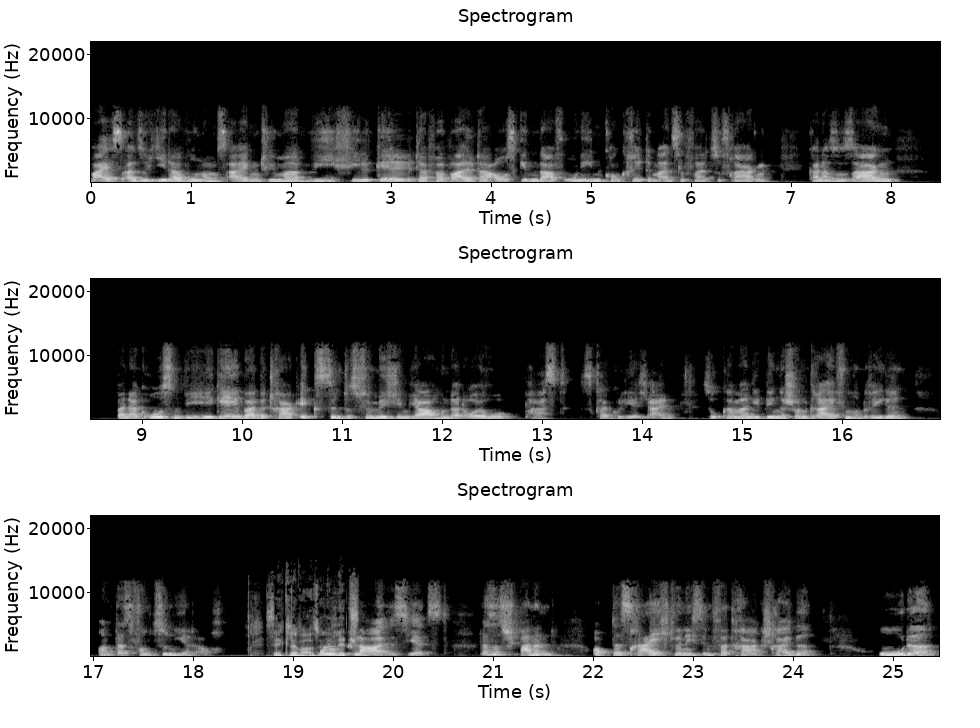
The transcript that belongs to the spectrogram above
weiß also jeder Wohnungseigentümer, wie viel Geld der Verwalter ausgeben darf, ohne ihn konkret im Einzelfall zu fragen. Kann also sagen, bei einer großen WEG, bei Betrag X sind es für mich im Jahr 100 Euro. Passt, das kalkuliere ich ein. So kann man die Dinge schon greifen und regeln und das funktioniert auch. Sehr clever. Also Unklar ist jetzt, das ist spannend, ob das reicht, wenn ich es in Vertrag schreibe oder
